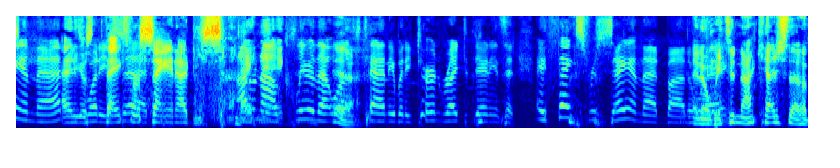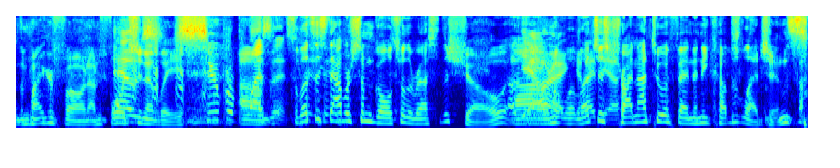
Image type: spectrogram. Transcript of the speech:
saying that, And he goes, what he "Thanks for saying I'd be signing." I don't know how clear that was, Yeah. Tanny, but he turned right to Danny and said, "Hey, thanks for saying that." By the I way, know we did not catch that on the microphone, unfortunately. super Um, pleasant. so let's establish some goals for the rest of the show. Okay, all right, let- good let's just idea. try not to offend any Cubs legends.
